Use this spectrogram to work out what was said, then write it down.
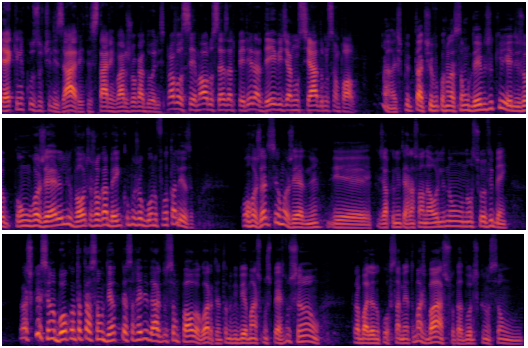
técnicos utilizarem, testarem vários jogadores. Para você, Mauro César Pereira, David anunciado no São Paulo. Ah, a expectativa com relação ao David é que ele, com o Rogério, ele volte a jogar bem como jogou no Fortaleza. Com o Rogério sem o Rogério, né? E, já que no Internacional ele não, não se ouve bem. Eu acho que essa é uma boa contratação dentro dessa realidade do São Paulo agora, tentando viver mais com os pés no chão, trabalhando com orçamento mais baixo, jogadores que não são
